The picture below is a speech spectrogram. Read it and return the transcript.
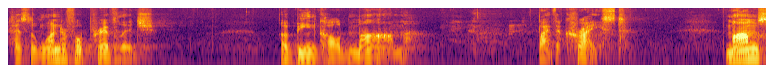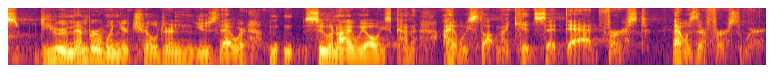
has the wonderful privilege of being called mom by the Christ. Moms, do you remember when your children used that word? Sue and I, we always kind of, I always thought my kids said dad first. That was their first word.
